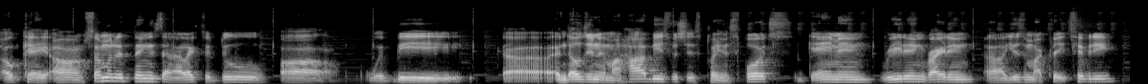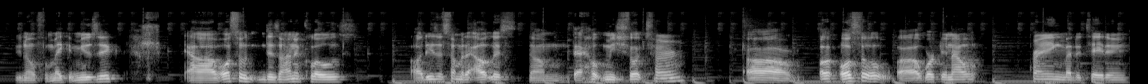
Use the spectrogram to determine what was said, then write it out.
Okay, um, some of the things that I like to do uh, would be uh, indulging in my hobbies, which is playing sports, gaming, reading, writing, uh, using my creativity, you know, for making music. Uh, also, designing clothes. Uh, these are some of the outlets um, that help me short term. Um, also, uh, working out, praying, meditating,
